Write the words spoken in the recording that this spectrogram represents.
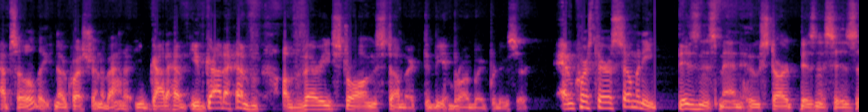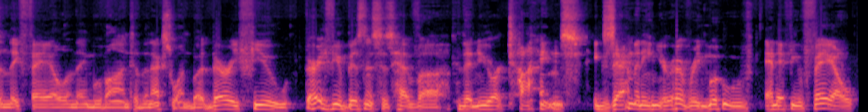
Absolutely, no question about it. You've got to have you've got to have a very strong stomach to be a Broadway producer. And of course, there are so many businessmen who start businesses and they fail and they move on to the next one. But very few, very few businesses have uh, the New York Times examining your every move. And if you fail,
